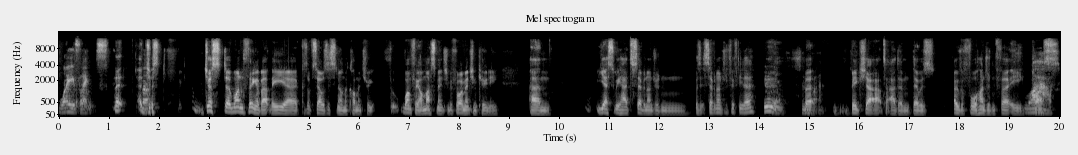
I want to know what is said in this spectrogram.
wavelength. But, uh, But- just just uh, one thing about the because obviously I was listening on the commentary. One thing I must mention before I mention Cooney. Um, yes, we had seven hundred and was it seven hundred fifty there? Mm. But big shout out to Adam. There was over four hundred and thirty Wow. plus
